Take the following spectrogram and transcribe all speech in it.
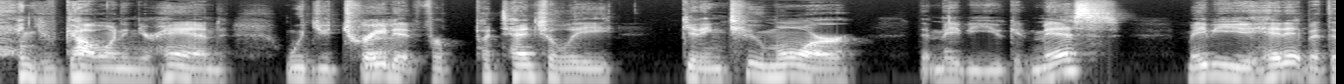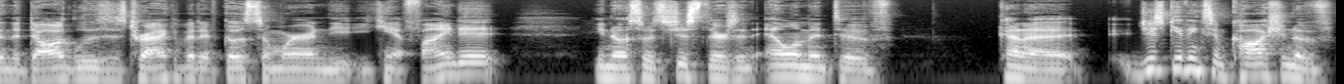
and you've got one in your hand, would you trade yeah. it for potentially getting two more that maybe you could miss? Maybe you hit it, but then the dog loses track of it. It goes somewhere and you, you can't find it. You know, so it's just there's an element of kind of just giving some caution of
